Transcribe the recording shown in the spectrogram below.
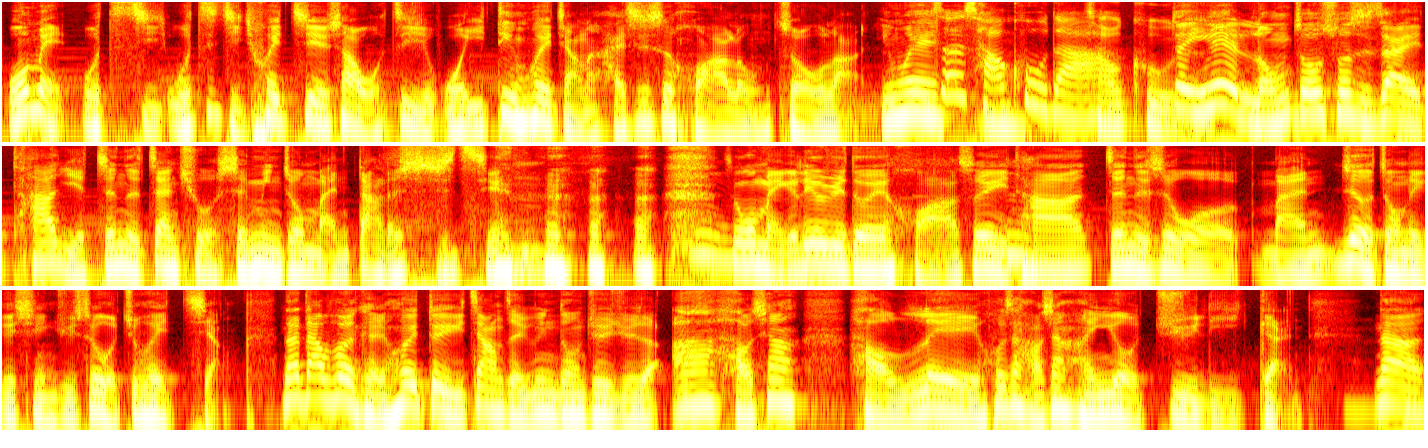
我每我自己我自己会介绍我自己，我一定会讲的还是是划龙舟啦，因为这是超酷的啊！超酷的。对，因为龙舟说实在，它也真的占据我生命中蛮大的时间，嗯 所以我每个六日都会划，所以它真的是我蛮热衷的一个兴趣，所以我就会讲。那大部分人可能会对于这样子的运动就会觉得啊，好像好累，或者好像很有距离感。那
